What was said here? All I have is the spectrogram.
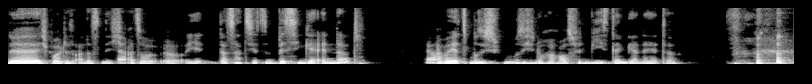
Nee, ich wollte es alles nicht. Ja. Also äh, das hat sich jetzt ein bisschen geändert. Ja. Aber jetzt muss ich muss ich noch herausfinden, wie ich es denn gerne hätte.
